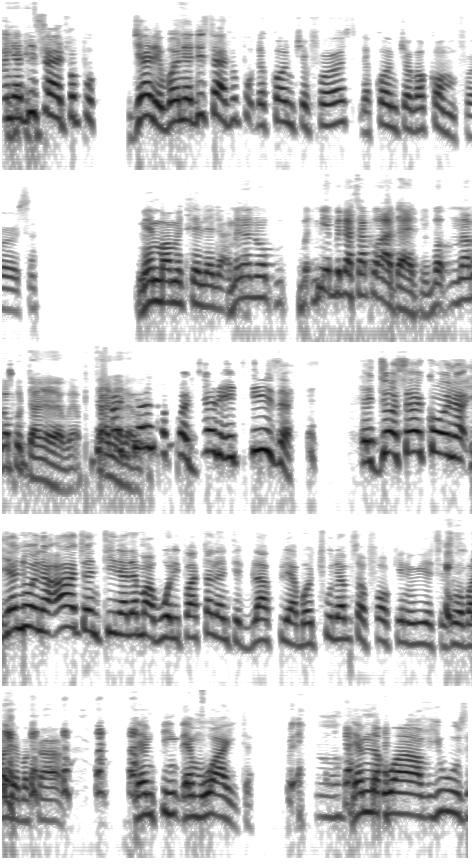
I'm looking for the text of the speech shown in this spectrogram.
when you decide for jelly, when you decide to put the country first, the country go come first. Remember me tell you that. I mean, I know, maybe that's a part of it, but I'm going to put that another way. Put that And another way. but jelly, it is. It just like in you know in Argentina them have whole heap talented black player, but two them so fucking racist over there because them think them white. Them no want use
